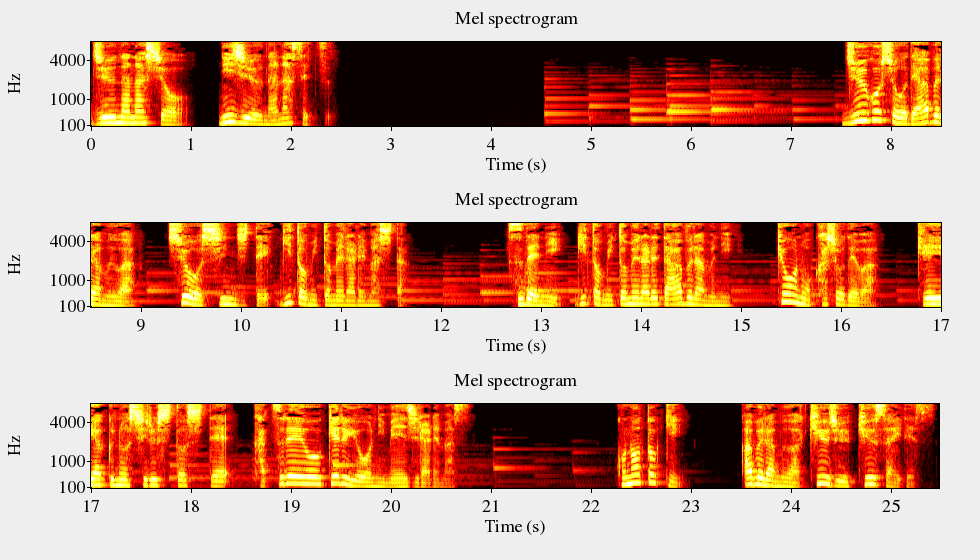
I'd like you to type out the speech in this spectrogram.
17章。27節15章でアブラムは主を信じて義と認められました。すでに義と認められたアブラムに今日の箇所では契約の印として割礼を受けるように命じられます。この時、アブラムは99歳です。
